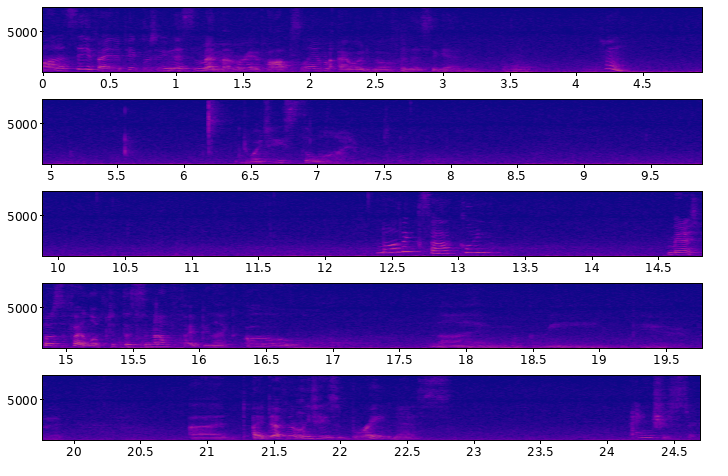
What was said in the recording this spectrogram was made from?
Honestly, if I had to pick between this and my memory of Hop Slam, I would go for this again. Do I taste the lime? Not exactly. I mean, I suppose if I looked at this enough, I'd be like, oh, lime, green beer, but uh, I definitely taste brightness. Interesting.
